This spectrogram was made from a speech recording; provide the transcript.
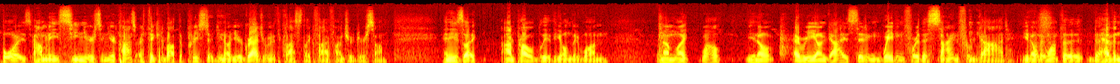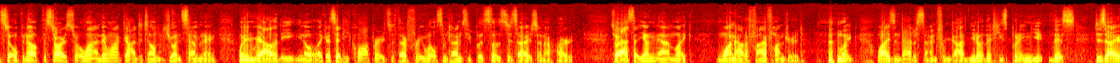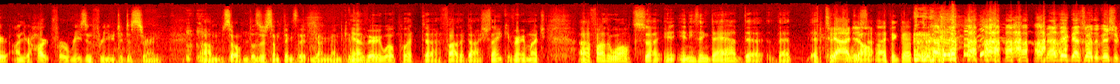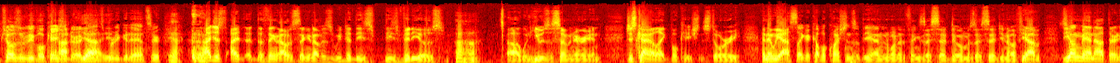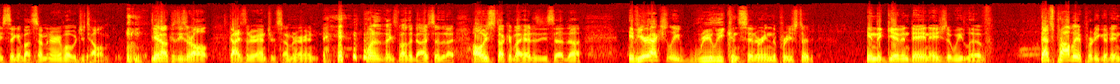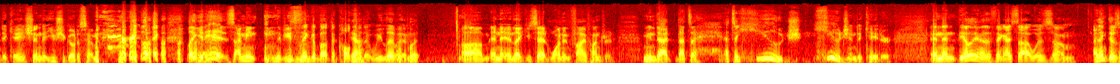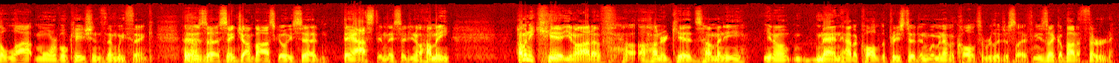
boys, how many seniors in your class are thinking about the priesthood? You know, you're graduating with a class of like 500 or some. And he's like, I'm probably the only one. And I'm like, well, you know, every young guy is sitting waiting for this sign from God. You know, they want the, the heavens to open up, the stars to align. They want God to tell them to join seminary. When in reality, you know, like I said, he cooperates with our free will. Sometimes he puts those desires in our heart. So I asked that young man, I'm like, one out of 500. I'm like, why isn't that a sign from God? You know, that He's putting you, this desire on your heart for a reason for you to discern. Um, so those are some things that young men can Yeah, do. very well put, uh, Father Dosh. Thank you very much. Uh, Father Waltz, uh, a- anything to add uh, that? Uh, to, Yeah, I to- just- no, I think that's I, mean, I think that's why the bishop chose to be vocation Uh, director. yeah, that's a pretty good answer. Yeah. I just I, the thing that I was thinking of is we did these these videos uh-huh. Uh, when he was a seminarian, just kind of like vocation story. And then we asked like a couple questions at the end. And one of the things I said to him is I said, you know, if you have a young man out there and he's thinking about seminary, what would you tell him? you know, because these are all guys that are entered seminary. And one of the things Father Dosh said that I always stuck in my head is he said, uh, if you're actually really considering the priesthood in the given day and age that we live, that's probably a pretty good indication that you should go to seminary. like, like it is. I mean, if you think about the culture Yeah, that we live well in, put. Um, and, and like you said, one in five hundred. I mean that that's a that's a huge huge indicator. And then the other other thing I thought was um, I think there's a lot more vocations than we think. And Yeah. was uh, St. John Bosco. He said they asked him. They said, you know, how many how many kid you know out of uh, a hundred kids, how many you know men have a call to the priesthood and women have a call to religious life? And he's like about a third.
